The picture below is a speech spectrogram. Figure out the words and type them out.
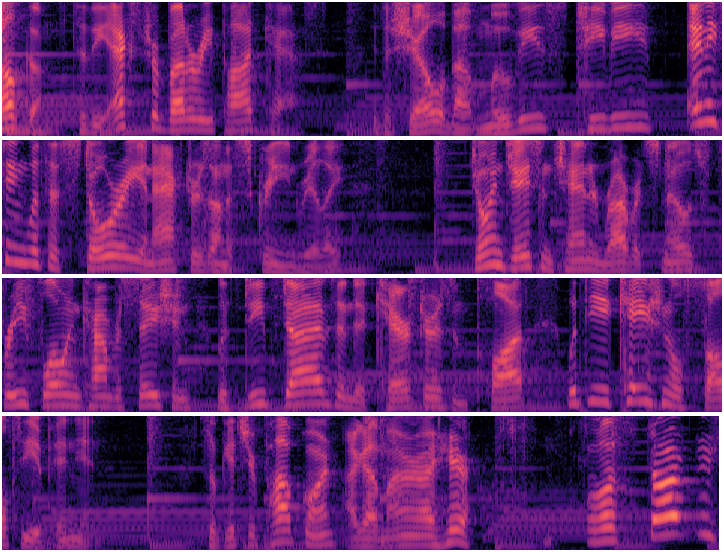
Welcome to the Extra Buttery Podcast. It's a show about movies, TV, anything with a story and actors on a screen, really. Join Jason Chan and Robert Snow's free flowing conversation with deep dives into characters and plot with the occasional salty opinion. So get your popcorn, I got mine right here. Let's start the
